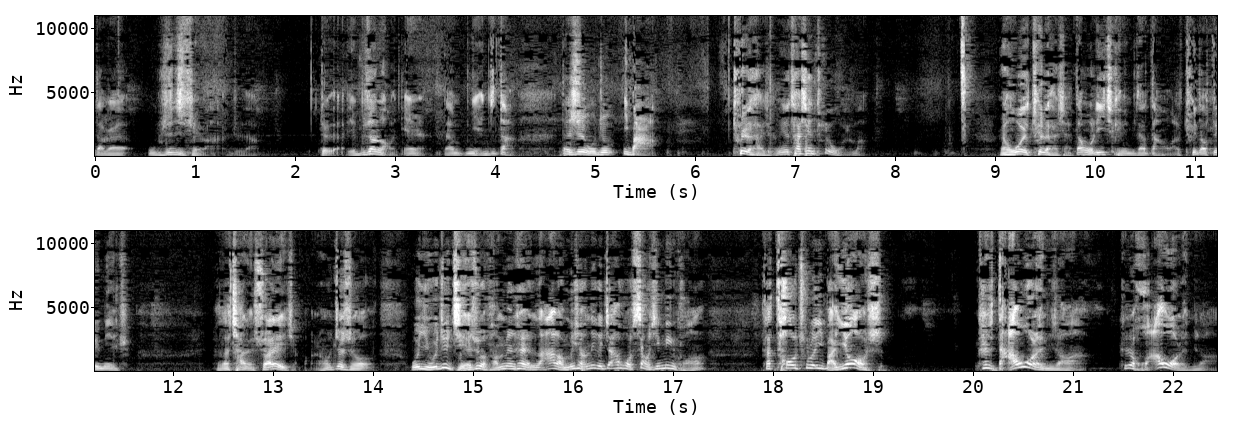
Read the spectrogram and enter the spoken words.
大概五十几岁吧，我觉得，对不对？也不算老年人，但年纪大。但是我就一把推了他一下，因为他先推我了嘛。然后我也推了他一下，但我力气肯定比他大，我推到对面去，然后他差点摔了一跤。然后这时候。我以为就结束了，旁边开始拉了，没想那个家伙丧心病狂，他掏出了一把钥匙，开始打我了，你知道吗？开始划我了，你知道吗？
